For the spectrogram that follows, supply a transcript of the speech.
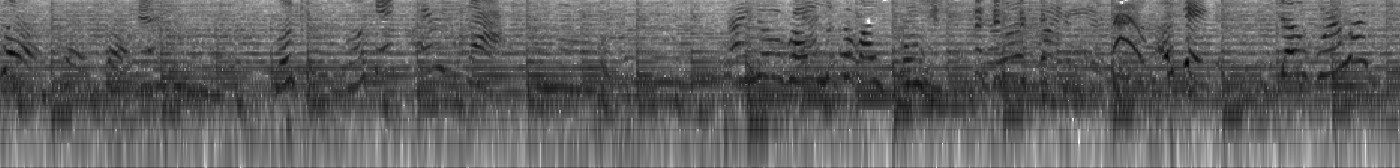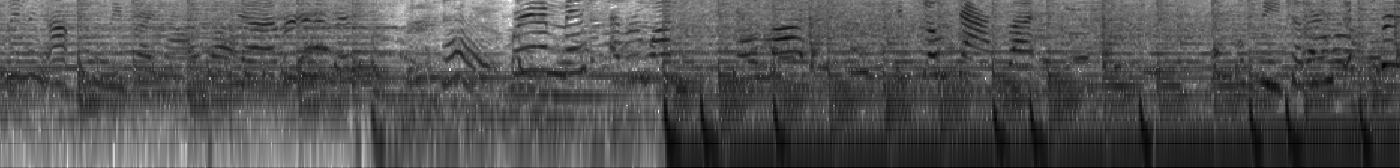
Yes. Look, look at Clara's back. I know, right? Look at my face. okay, so we're like cleaning up to leave right now. But yeah, we're gonna miss. We're gonna miss everyone so much. It's so sad, but we'll see each other in sixth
